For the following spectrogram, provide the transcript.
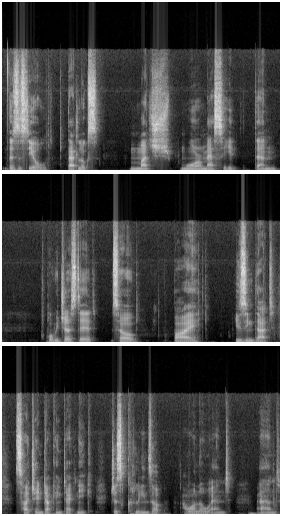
this is the old. That looks much more messy than what we just did. So by using that sidechain ducking technique, just cleans up our low end and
